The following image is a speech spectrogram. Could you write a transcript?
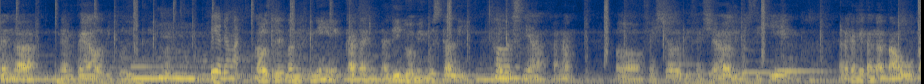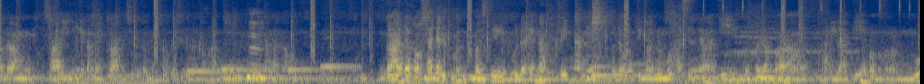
supaya nggak nempel di kulit gitu. Iya ada nggak? Kalau treatment ini katanya tadi dua minggu sekali Oh. bagusnya karena uh, facial lebih facial dibersihin. Karena kan kita nggak tahu kadang sehari ini kita makeup besok kita makeup terus kita makeup lagi kita nggak tahu nggak ada kalau ada. treatment pasti udah enak ringan ya udah mau tinggal nunggu hasilnya lagi beberapa hari lagi apa beberapa minggu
